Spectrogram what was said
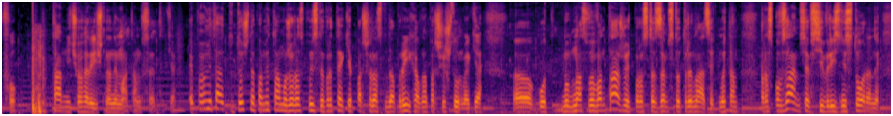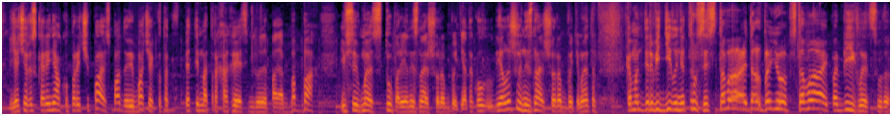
Фу. Там нічого героїчного нема, там все таке. Я пам'ятаю, точно пам'ятаю, можу розповісти про те, як я перший раз туди приїхав на перший штурм, як я е, от ну, нас вивантажують просто з М113. Ми там розповзаємося всі в різні сторони. Я через коріняку перечіпаюсь, падаю і бачу, як отак в п'яти метрах АГС мене падає бабах, і все в мене ступор, я не знаю, що робити. Я так я лежу і не знаю, що робити. У мене там командир відділення трусить, вставай, долбойоб, вставай, побігли відсюди.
